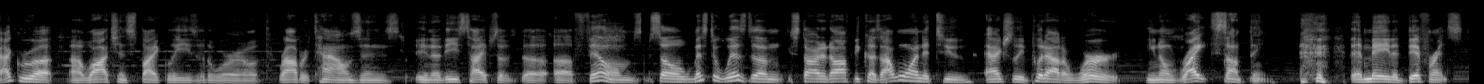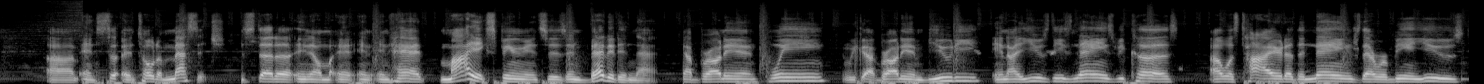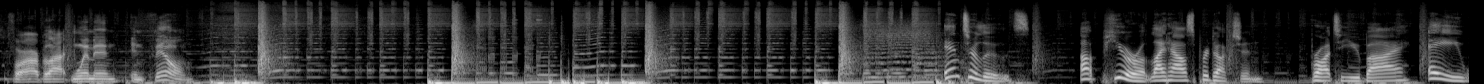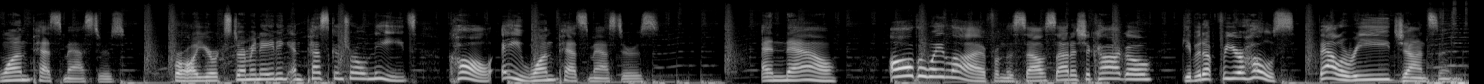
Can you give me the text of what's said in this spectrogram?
I grew up uh, watching Spike Lee's of the world, Robert Townsend's, you know, these types of uh, uh, films. So Mr. Wizdom started off because I wanted to actually put out a word, you know, write something that made a difference um, and, and told a message instead of, you know, and, and had my experiences embedded in that. I brought in Queen, we got brought in Beauty, and I used these names because I was tired of the names that were being used for our Black women in film. Interludes, a pure Lighthouse production, brought to you by A1 Pest Masters. For all your exterminating and pest control needs, call A1 Pest Masters. And now, all the way live from the south side of Chicago, Give it up for your host, Valerie Johnson.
